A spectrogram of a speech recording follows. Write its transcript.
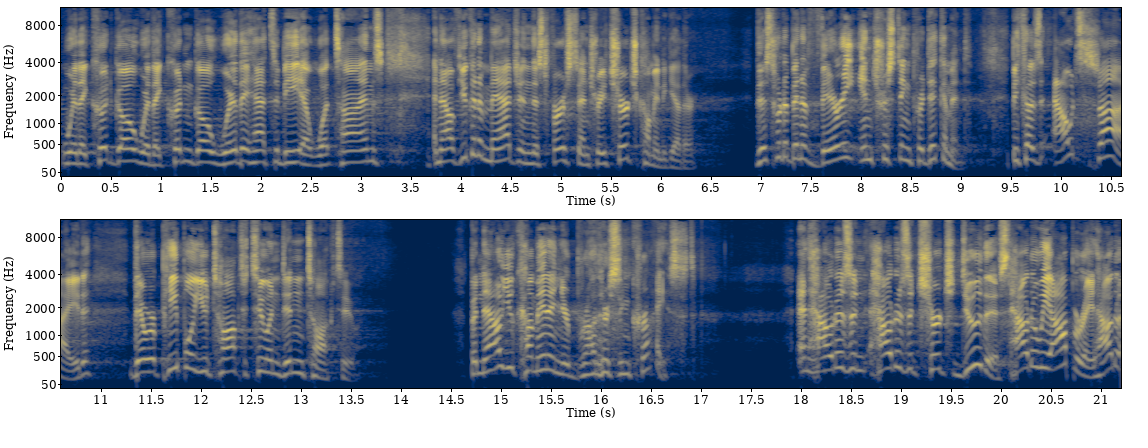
where they could go, where they couldn't go, where they had to be, at what times. And now, if you can imagine this first century church coming together, this would have been a very interesting predicament because outside, there were people you talked to and didn't talk to. But now you come in and you're brothers in Christ. And how does, how does a church do this? How do we operate? How do,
